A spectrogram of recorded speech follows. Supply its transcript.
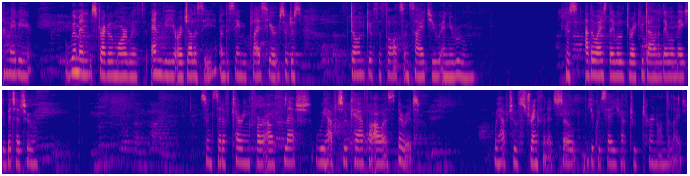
And maybe women struggle more with envy or jealousy, and the same applies here. So just don't give the thoughts inside you any room. Because otherwise, they will drag you down and they will make you bitter too. So instead of caring for our flesh, we have to care for our spirit. We have to strengthen it. So you could say you have to turn on the light.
